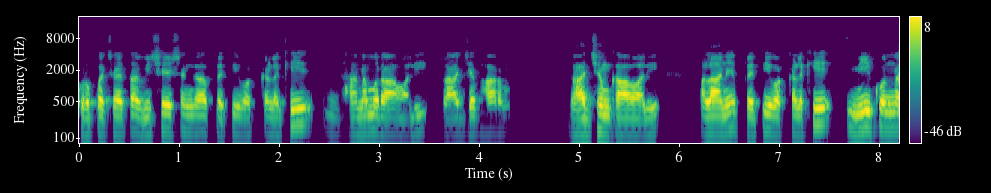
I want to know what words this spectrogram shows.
కృపచేత విశేషంగా ప్రతి ఒక్కళ్ళకి ధనము రావాలి రాజ్యభారం రాజ్యం కావాలి. అలానే ప్రతి ఒక్కళ్ళకి మీకున్న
